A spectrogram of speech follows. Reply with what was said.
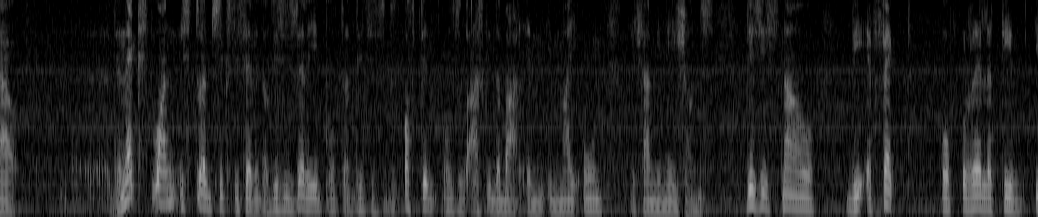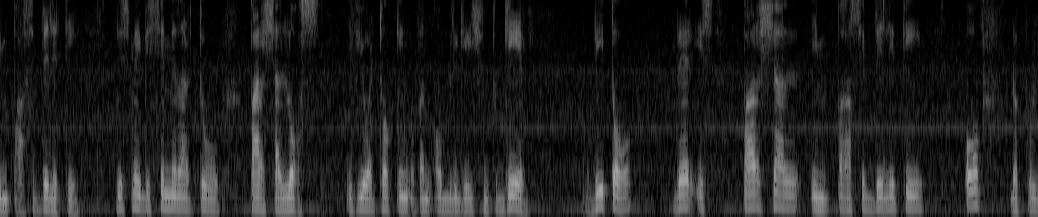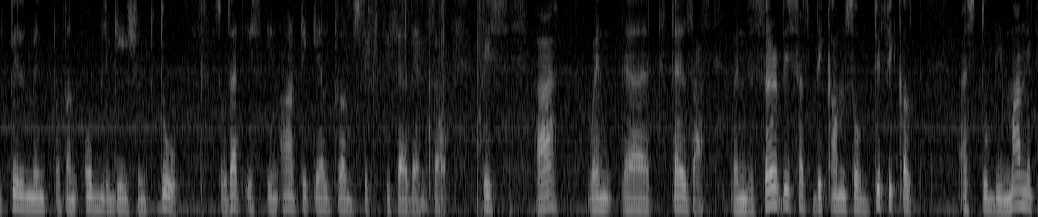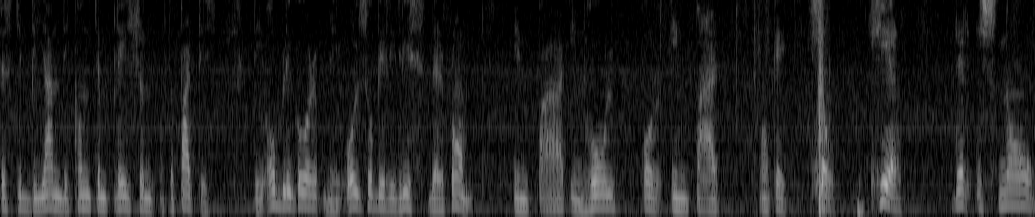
Now, uh, the next one is 1267. Now, this is very important. This is often also asked in the bar and in my own examinations. This is now the effect of relative impossibility. This may be similar to partial loss if you are talking of an obligation to give. Dito, there is partial impossibility of the fulfillment of an obligation to do. So that is in Article 1267. So this, uh, when uh, tells us, when the service has become so difficult as to be manifestly beyond the contemplation of the parties, the obligor may also be released therefrom, in part, in whole, or in part. Okay, so here there is no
